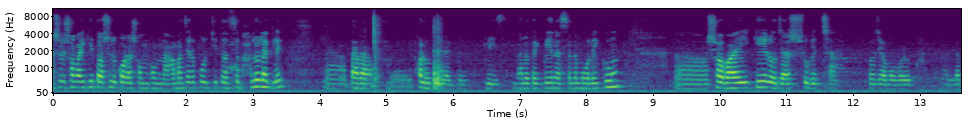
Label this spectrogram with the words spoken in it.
আসলে সবাইকে তো আসলে করা সম্ভব না। আমার যারা পরিচিত আছে, ভালো লাগলে তারা ফলো দিয়ে রাখবেন প্লিজ ভালো থাকবেন, আসসালামু আলাইকুম। সবাইকে রোজার শুভেচ্ছা, রোজা মোবারক। আল্লাহ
